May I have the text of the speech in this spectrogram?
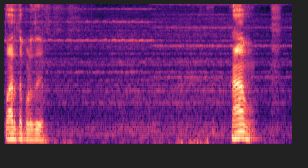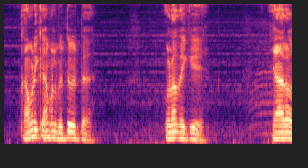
பார்த்த பொழுது நாம் கவனிக்காமல் விட்டுவிட்ட குழந்தைக்கு யாரோ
